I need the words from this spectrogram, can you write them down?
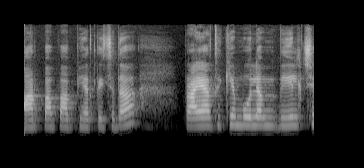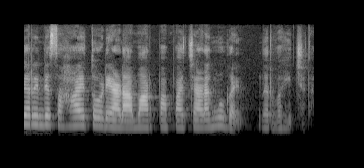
മാർപ്പാപ്പ അഭ്യർത്ഥിച്ചത്. പ്രായാധിക്യം മൂലം വീൽചെയറിന്റെ സഹായത്തോടെയാണ് മാർപ്പാപ്പ ചടങ്ങുകൾ നിർവഹിച്ചത്.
